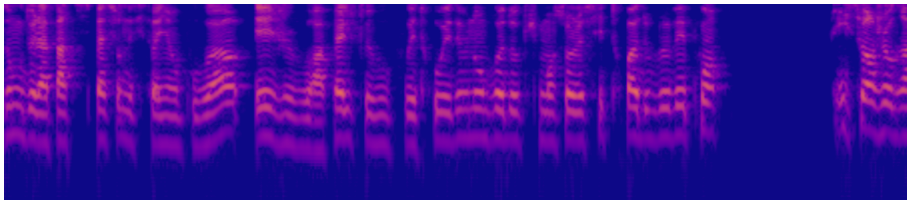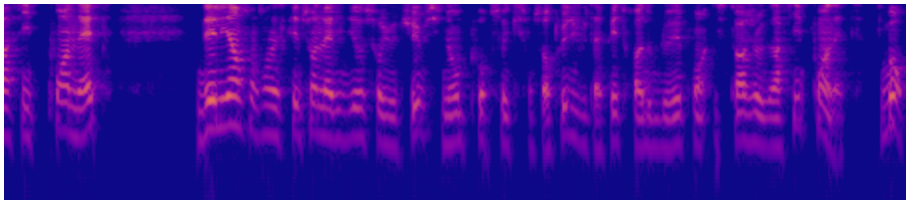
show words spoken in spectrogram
donc de la participation des citoyens au pouvoir et je vous rappelle que vous pouvez trouver de nombreux documents sur le site www.histoiregéographie.net. Des liens sont en description de la vidéo sur YouTube, sinon pour ceux qui sont sur Twitch, vous tapez www.histoiregéographie.net. Bon,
